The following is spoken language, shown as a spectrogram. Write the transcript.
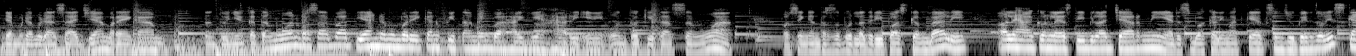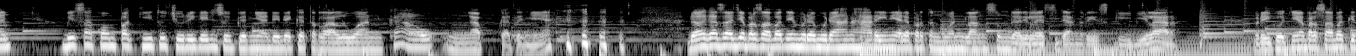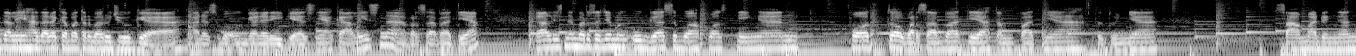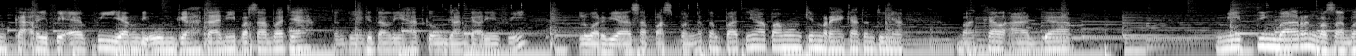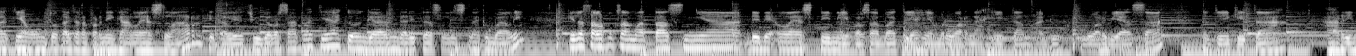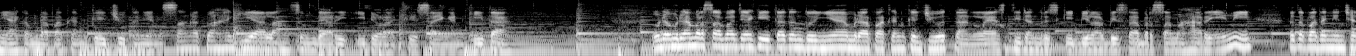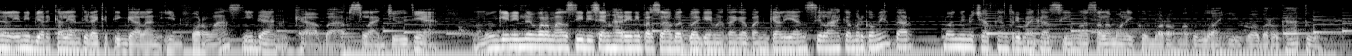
Dan mudah-mudahan saja mereka tentunya ketemuan persahabat ya dan memberikan vitamin bahagia hari ini untuk kita semua. Postingan tersebut telah di-repost kembali oleh akun Lesti Bilajarni. Ada sebuah kalimat caption juga dituliskan, bisa kompak gitu curiga ini supirnya dedek keterlaluan kau ngap katanya ya. Doakan saja persahabat yang mudah-mudahan hari ini ada pertemuan langsung dari Lesti dan Rizky Bilar. Berikutnya persahabat kita lihat ada kabar terbaru juga. Ada sebuah unggah dari guysnya Kak Lisna persahabat ya. Kak Lisna baru saja mengunggah sebuah postingan foto persahabat ya Tempatnya tentunya sama dengan Kak Rivi Evi yang diunggah tadi persahabat ya. Tentunya kita lihat keunggahan Kak Rivi Luar biasa pas banget tempatnya. Apa mungkin mereka tentunya bakal ada meeting bareng persahabat ya untuk acara pernikahan Leslar. Kita lihat juga persahabat ya keunggahan dari tes Lisna kembali. Kita salpuk sama tasnya Dedek Lesti nih persahabat ya yang berwarna hitam. Aduh luar biasa. Tentunya kita hari ini akan mendapatkan kejutan yang sangat bahagia langsung dari idola kesayangan kita Mudah-mudahan bersahabat ya kita tentunya mendapatkan kejutan Lesti dan Rizky Bilar bisa bersama hari ini. Tetap pantengin channel ini biar kalian tidak ketinggalan informasi dan kabar selanjutnya. Mungkin informasi di siang hari ini persahabat. Bagaimana tanggapan kalian? Silahkan berkomentar. Bang Min ucapkan terima kasih. Wassalamualaikum warahmatullahi wabarakatuh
